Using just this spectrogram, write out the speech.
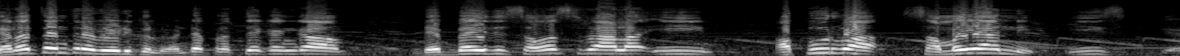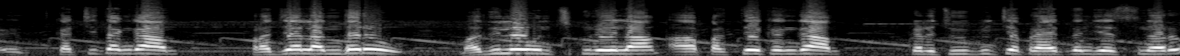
గణతంత్ర వేడుకలు అంటే ప్రత్యేకంగా డెబ్బై ఐదు సంవత్సరాల ఈ అపూర్వ సమయాన్ని ఈ ఖచ్చితంగా ప్రజలందరూ మదిలో ఉంచుకునేలా ఆ ప్రత్యేకంగా ఇక్కడ చూపించే ప్రయత్నం చేస్తున్నారు.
